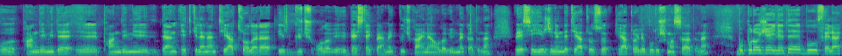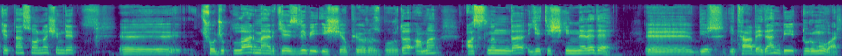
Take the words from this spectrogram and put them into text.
o pandemide e, pandemiden etkilenen tiyatrolara bir güç olabil, destek vermek, güç kaynağı olabilmek adına ve seyircinin de tiyatrosu tiyatro tiyatroyla buluşması adına. Bu projeyle de bu felaketten sonra şimdi e, çocuklar merkezli bir iş yapıyoruz burada ama aslında yetişkinlere de e, bir hitap eden bir durumu var.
